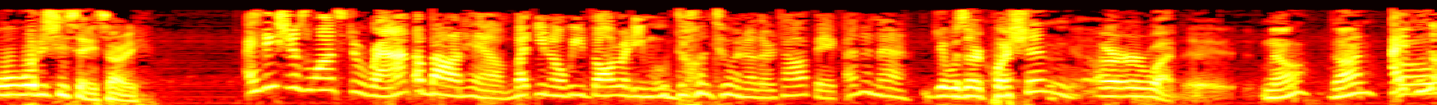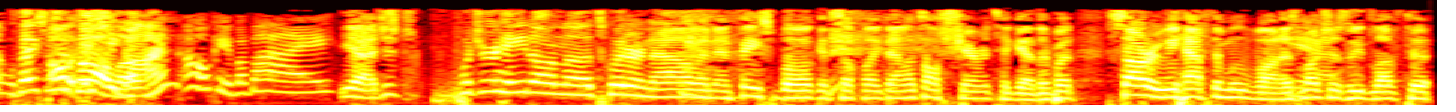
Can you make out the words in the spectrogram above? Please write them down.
Well, what did she say? Sorry. I think she just wants to rant about him, but you know we've already moved on to another topic. I don't know. Yeah, was there a question or what? Uh, no, gone. I, oh, no, well, thanks for oh, the call. Is she love. gone? Oh, okay. Bye bye. Yeah, just put your hate on uh, Twitter now and, and Facebook and stuff like that. Let's all share it together. But sorry, we have to move on. As Yeah. much as we'd love to,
